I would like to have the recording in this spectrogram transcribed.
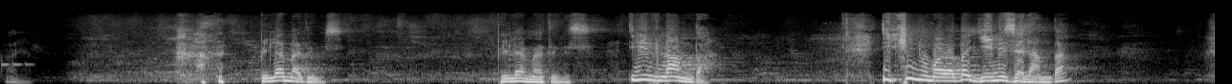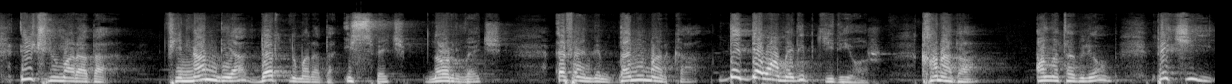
Hayır. Bilemediniz. Bilemediniz. İrlanda. İki numarada Yeni Zelanda. Üç numarada Finlandiya. Dört numarada İsveç, Norveç, efendim Danimarka de devam edip gidiyor. Kanada. Anlatabiliyor muyum? Peki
